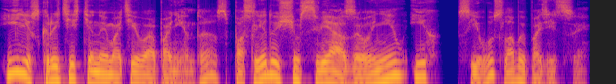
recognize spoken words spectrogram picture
Или вскрыть истинные мотивы оппонента с последующим связыванием их с его слабой позицией.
